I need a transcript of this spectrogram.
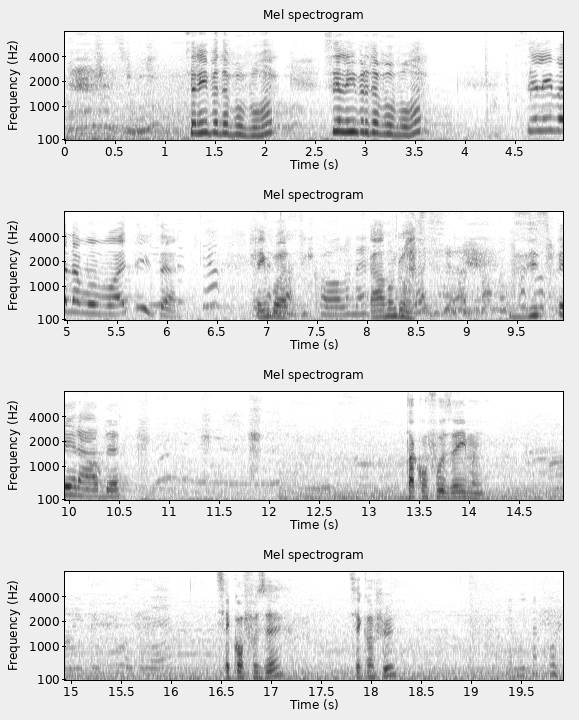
Você lembra de mim? Você lembra da vovó? Você lembra da vovó? Você lembra da vovó, Cissa? Foi embora. Gosta de colo, né? Ela não gosta. Desesperada. Tá confusa aí, mãe? C'est confusé? C'est confus? É muita coisa.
